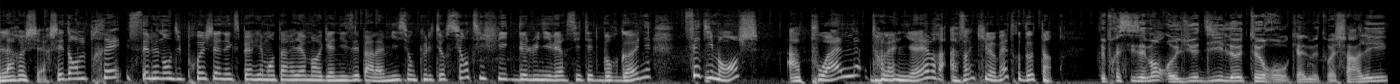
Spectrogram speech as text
La recherche est dans le pré, c'est le nom du prochain expérimentarium organisé par la mission culture scientifique de l'Université de Bourgogne. C'est dimanche, à Poil, dans la Nièvre, à 20 km d'Autun. Plus précisément au lieu dit Le Taureau. Calme-toi Charlie.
